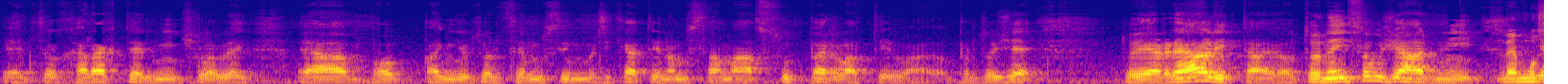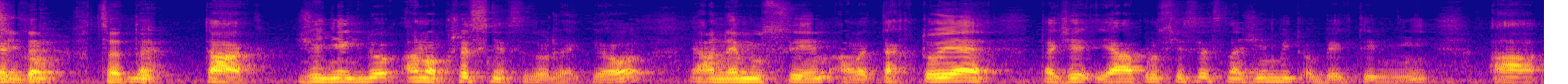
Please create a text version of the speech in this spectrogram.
je to charakterní člověk. Já paní doktorce musím říkat jenom samá superlativa, jo, protože to je realita, jo, to nejsou žádný... Nemusíte, jako, chcete. Ne, tak, že někdo, ano, přesně se to řekl, jo, já nemusím, ale tak to je. Takže já prostě se snažím být objektivní a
